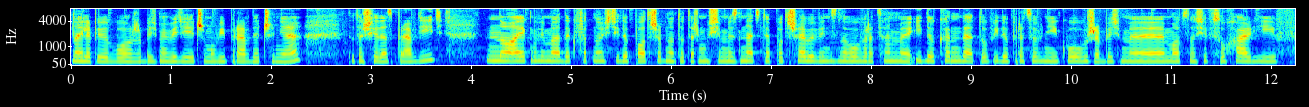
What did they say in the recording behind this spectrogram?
najlepiej by było, żebyśmy wiedzieli, czy mówi prawdę, czy nie. To też się da sprawdzić. No a jak mówimy o adekwatności do potrzeb, no to też musimy znać te potrzeby, więc znowu wracamy i do kandydatów, i do pracowników, żebyśmy mocno się wsłuchali w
